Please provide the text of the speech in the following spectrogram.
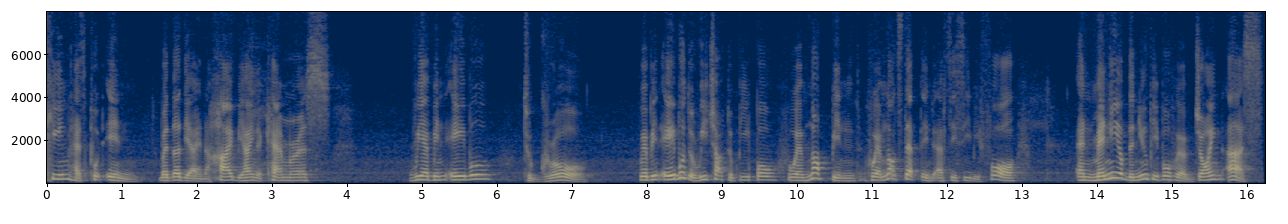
team has put in, whether they are in a high behind the cameras, we have been able to grow. We've been able to reach out to people who have not been, who have not stepped into FCC before. And many of the new people who have joined us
